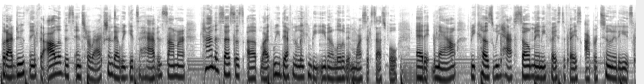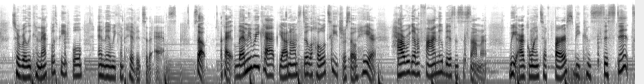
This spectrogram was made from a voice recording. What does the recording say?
But I do think that all of this interaction that we get to have in summer kind of sets us up like we definitely can be even a little bit more successful at it now because we have so many face to face opportunities to really connect with people and then we can pivot to the ads. So, Okay, let me recap. Y'all know I'm still a whole teacher. So, here, how are we going to find new business this summer? We are going to first be consistent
